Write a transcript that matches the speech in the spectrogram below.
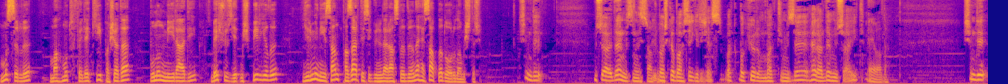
Mısırlı Mahmut Feleki Paşa da bunun miladi 571 yılı 20 Nisan pazartesi gününe rastladığını hesapla doğrulamıştır. Şimdi müsaade eder misiniz? Bir başka bahse gireceğiz. Bak bakıyorum vaktimize herhalde müsait. Eyvallah. Şimdi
